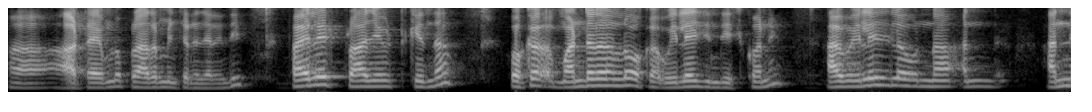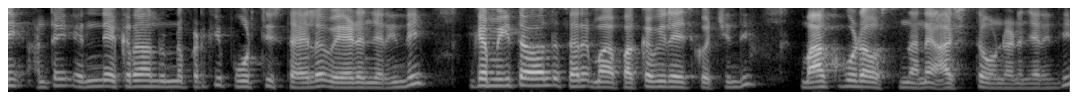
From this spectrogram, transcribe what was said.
ఆ, టైంలో ప్రారంభించడం జరిగింది. పైలట్ ప్రాజెక్ట్ కింద ఒక మండలంలో ఒక విలేజ్ని తీసుకొని ఆ విలేజ్లో ఉన్న అన్ని అన్ని అంటే ఎన్ని ఎకరాలు ఉన్నప్పటికీ పూర్తి స్థాయిలో వేయడం జరిగింది. ఇక మిగతా వాళ్ళు సరే మా పక్క విలేజ్కి వచ్చింది. మాకు కూడా వస్తుందనే ఆశతో ఉండడం జరిగింది.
